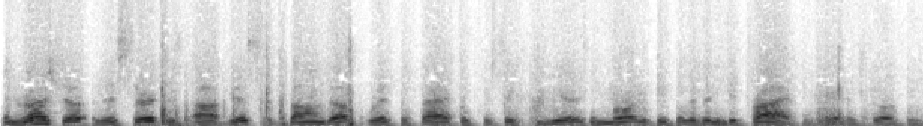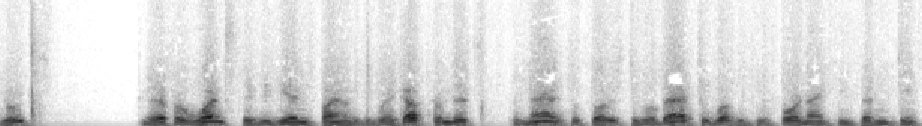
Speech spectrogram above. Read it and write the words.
In Russia, this search is obvious. It's bound up with the fact that for 60 years and more, the people have been deprived of their historical roots. And therefore, once they begin finally to wake up from this, the natural thought is to go back to what was before 1917.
